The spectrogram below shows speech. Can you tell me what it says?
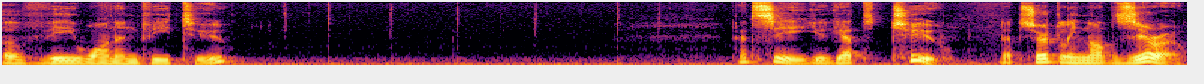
of v1 and v2, let's see, you get 2. That's certainly not 0.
